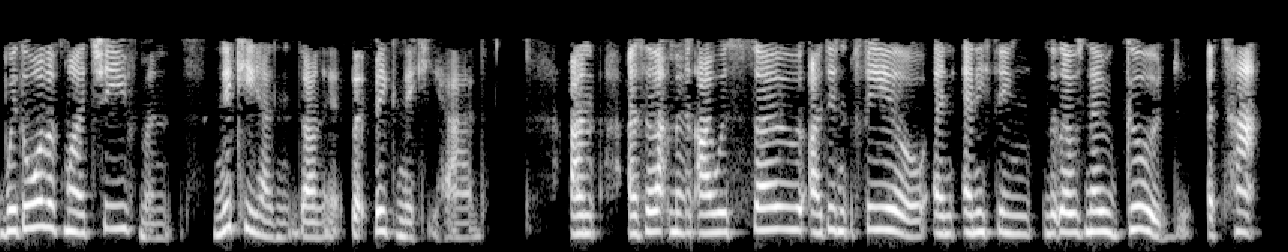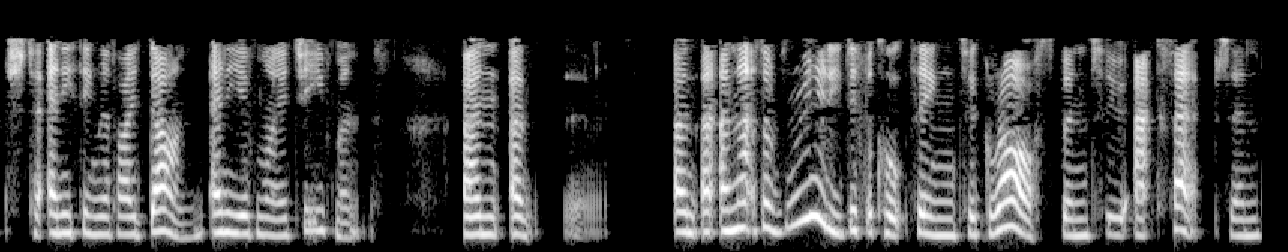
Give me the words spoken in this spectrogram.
with all of my achievements, Nicky hadn't done it, but Big Nicky had, and and so that meant I was so I didn't feel an, anything that there was no good attached to anything that I'd done, any of my achievements, and and. And, and that's a really difficult thing to grasp and to accept and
